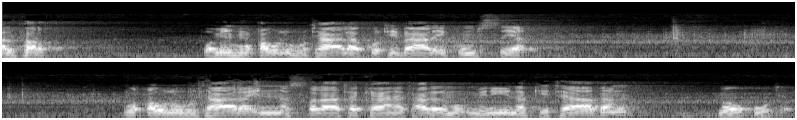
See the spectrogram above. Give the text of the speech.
الفرض ومنه قوله تعالى كتب عليكم الصيام. وقوله تعالى إن الصلاة كانت على المؤمنين كتابا موقوتا.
